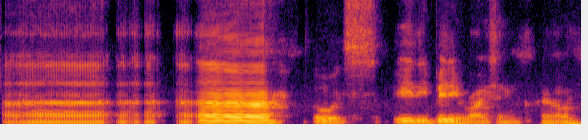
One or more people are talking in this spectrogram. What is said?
Uh, uh, uh, uh, oh, it's itty bitty writing. Hang on.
